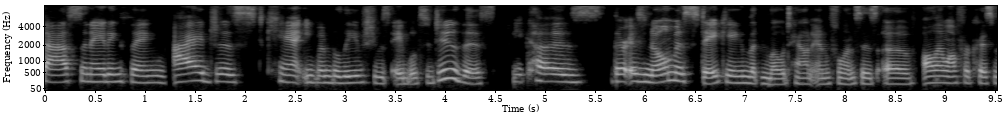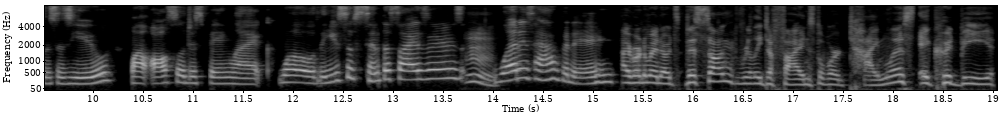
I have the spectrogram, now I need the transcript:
fascinating thing. I just can't even believe she was able to do this because there is no mistaking the Motown influences of All I Want for Christmas Is You, while also just being like, whoa, the use of synthesizers, Mm. what is happening? I wrote in my notes, this song really defines the word timeless. It could be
